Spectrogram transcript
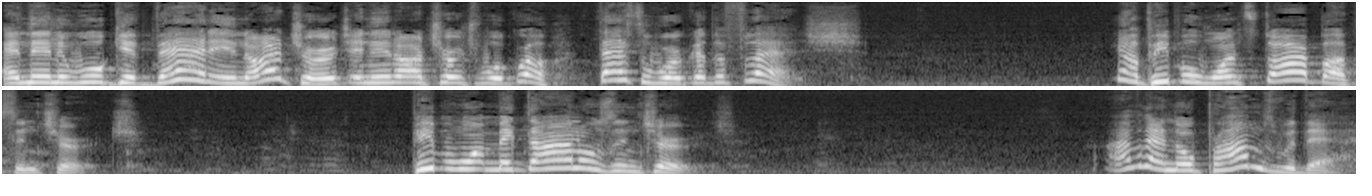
and then we'll get that in our church, and then our church will grow. That's the work of the flesh. You know, people want Starbucks in church. People want McDonald's in church. I've got no problems with that.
